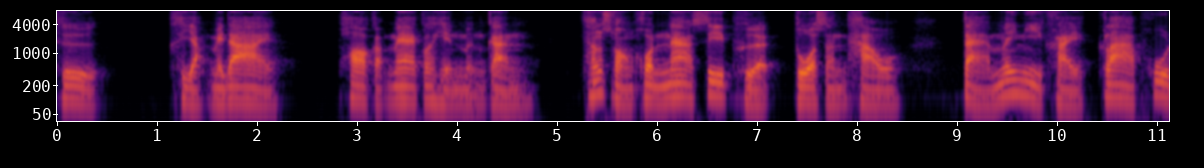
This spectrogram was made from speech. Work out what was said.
ทื่อ ขยับไม่ได้ พ่อกับแม่ก็เห็นเหมือนกัน ทั้งสองคนหน้าซีดเผือดตัวสันเทา แต่ไม่มีใครกล้าพูด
